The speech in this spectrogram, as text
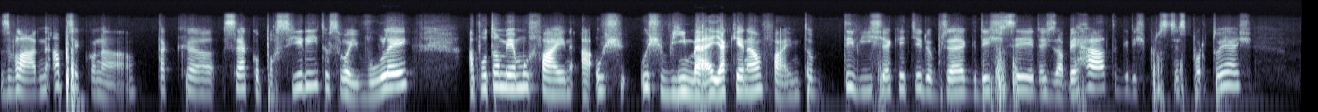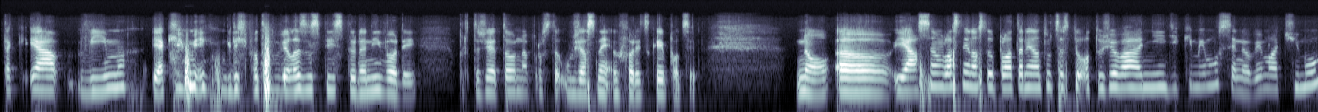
zvládne a překoná, tak eh, se jako posílí tu svoji vůli a potom je mu fajn a už, už víme, jak je nám fajn. To ty víš, jak je ti dobře, když si jdeš zaběhat, když prostě sportuješ, tak já vím, jak je mi, když potom vylezu z té studené vody, protože je to naprosto úžasný euforický pocit. No, uh, já jsem vlastně nastoupila tady na tu cestu otužování díky mému synovi mladšímu,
